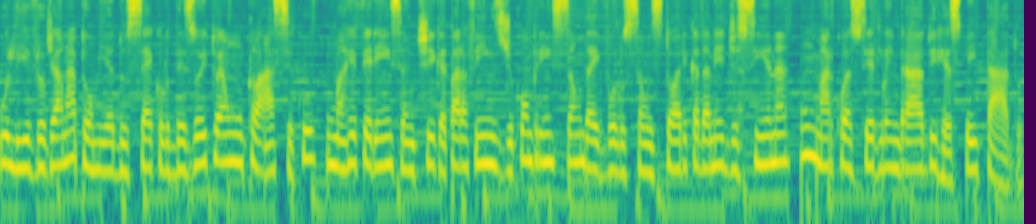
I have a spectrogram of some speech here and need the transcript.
O livro de anatomia do século XVIII é um clássico, uma referência antiga para fins de compreensão da evolução histórica da medicina, um marco a ser lembrado e respeitado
